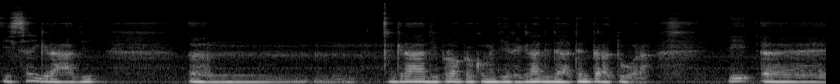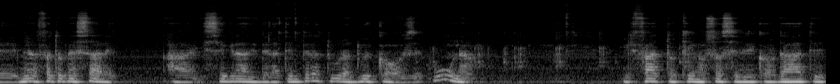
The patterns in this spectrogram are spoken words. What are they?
i 6 gradi um, gradi proprio come dire gradi della temperatura. E eh, mi ha fatto pensare ai 6 gradi della temperatura due cose. Una il fatto che non so se vi ricordate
